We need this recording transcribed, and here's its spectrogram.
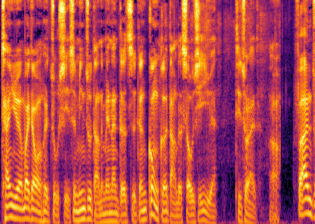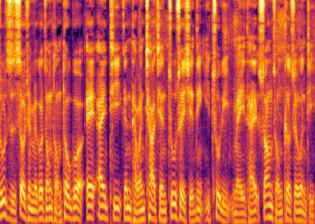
参议院外交委员会主席是民主党的梅南德兹跟共和党的首席议员提出来的。啊、法案主旨授权美国总统透过 AIT 跟台湾洽签租税协定，以处理美台双重课税问题，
